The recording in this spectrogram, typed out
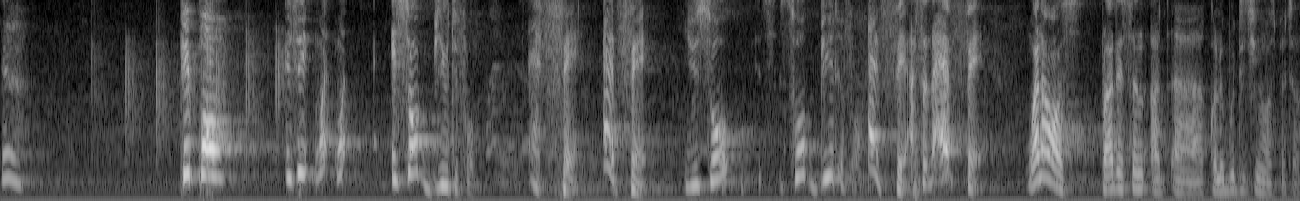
Yeah. People, you see, what, what, it's so beautiful. ɛfɛ ɛfɛ You so, so beautiful. Efe. I said ɛfɛ When I was practicing at uh, Teaching Hospital,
